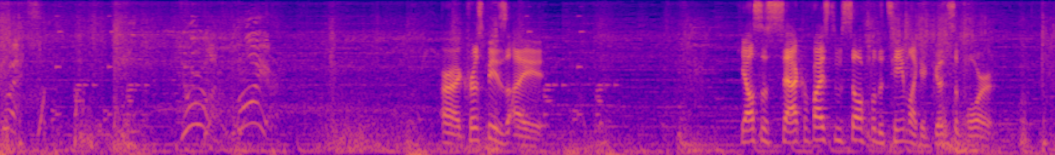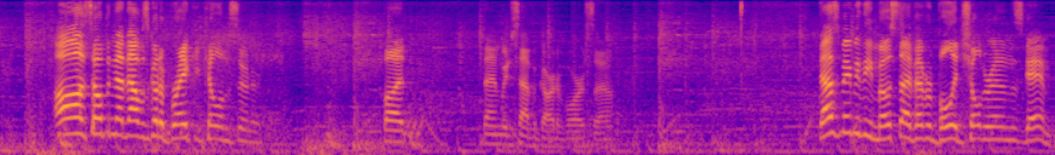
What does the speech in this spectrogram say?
Stretch. You're on fire. Alright, Crispy's I. He also sacrificed himself for the team like a good support. Oh, I was hoping that that was to break and kill him sooner. But then we just have a Gardevoir, so. That's maybe the most I've ever bullied children in this game.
